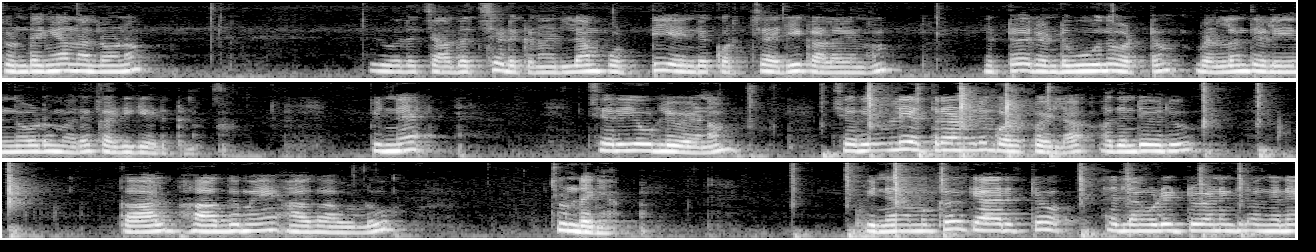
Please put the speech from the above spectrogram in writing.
ചുണ്ടങ്ങ നല്ലോണം ഇതുപോലെ ചതച്ചെടുക്കണം. എല്ലാം പൊട്ടി അതിന്റെ കുറച്ച് അരി കളയണം. എന്നിട്ട് രണ്ട് മൂന്ന് വട്ടം വെള്ളം തെളിയുന്നോടും വരെ കഴുകിയെടുക്കണം. പിന്നെ ചെറിയ ഉള്ളി വേണം. ചെറിയ ഉള്ളി എത്രയാണെങ്കിലും കുഴപ്പമില്ല. അതിന്റെ ഒരു കാൽ ഭാഗമേ ആകാവുള്ളൂ. ചുണ്ടങ്ങ പിന്നെ നമുക്ക് ക്യാരറ്റോ എല്ലാം കൂടി ഇട്ട് വേണമെങ്കിൽ അങ്ങനെ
